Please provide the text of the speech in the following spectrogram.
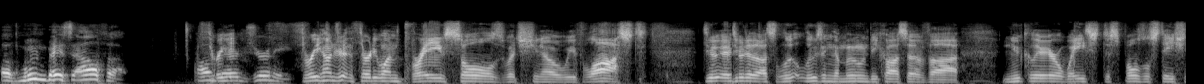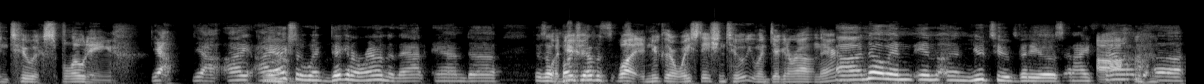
of Moonbase Alpha on Three- their journey. 331 brave souls, which you know we've lost due, due to us lo- losing the moon because of uh, nuclear waste disposal station two exploding. Yeah, yeah. I, I Yeah. actually went digging around in that, and uh, there's a What, bunch nu- of episodes. What in nuclear waste station two? You went digging around there? Uh, no, in, in, in YouTube videos, and I Ah. found uh,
